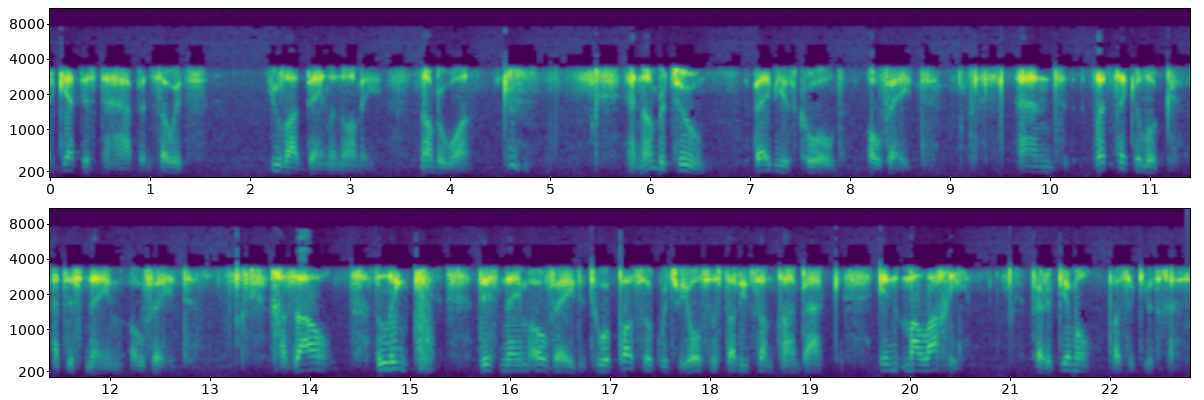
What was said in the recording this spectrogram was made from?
to get this to happen. So it's Yulat Ben Naomi, number one. and number two, the baby is called Oved. And Let's take a look at this name Oved. Chazal link this name Oved to a pasuk which we also studied some time back in Malachi, Pasuk Yudches.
